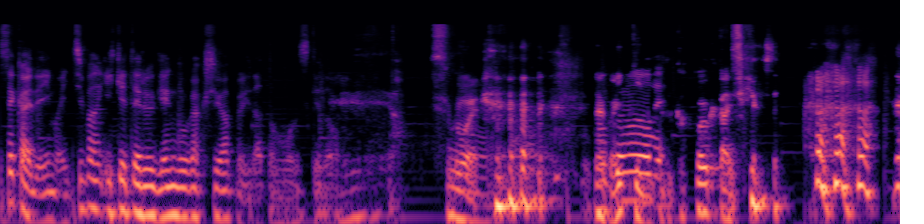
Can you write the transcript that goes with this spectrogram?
世界で今一番イケてる言語学習アプリだと思うんですけど。えーあすごい。う んなんか一気にかっこよく感じました。デ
